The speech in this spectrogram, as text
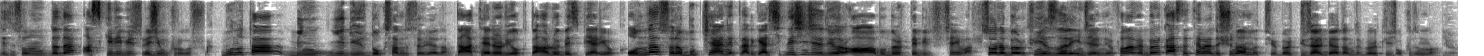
şiddetin sonunda da askeri bir rejim kurulur. Bak bunu ta 1790'da söylüyor adam. Daha terör yok, daha Robespierre yok. Ondan sonra bu kehanetler gerçekleşince de diyorlar aa bu Burke'de bir şey var. Sonra Burke'ün yazıları inceleniyor falan ve Burke aslında temelde şunu anlatıyor. Burke güzel bir adamdır. Burke'ü hiç okudun mu? Yok.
